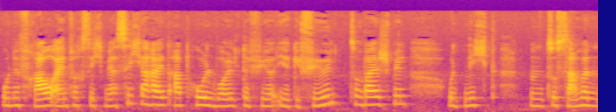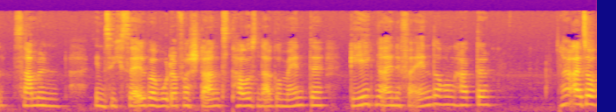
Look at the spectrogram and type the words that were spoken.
wo eine Frau einfach sich mehr Sicherheit abholen wollte für ihr Gefühl zum Beispiel und nicht hm, zusammensammeln in sich selber, wo der Verstand tausend Argumente gegen eine Veränderung hatte. Also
